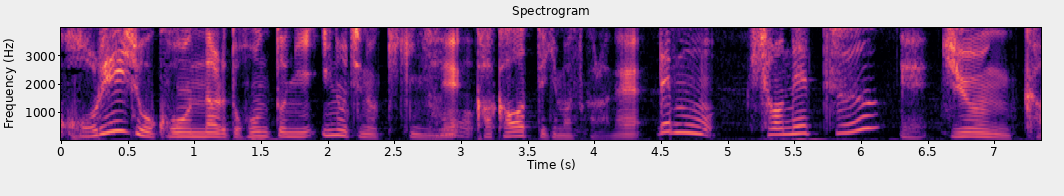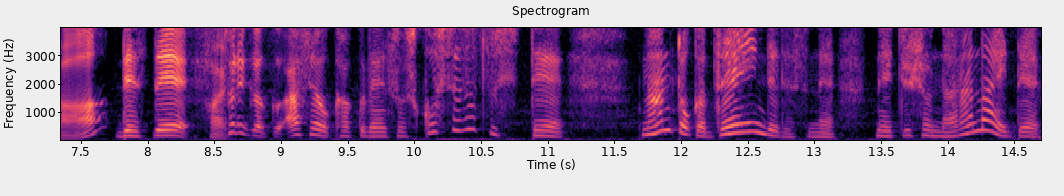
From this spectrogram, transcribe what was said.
これ以上高温になると本当に命の危機にね関わってきますからね。でも暑熱？え純化？です。で、はい。とにかく汗をかく練習を少しずつしてなんとか全員でですね熱中症にならないで、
